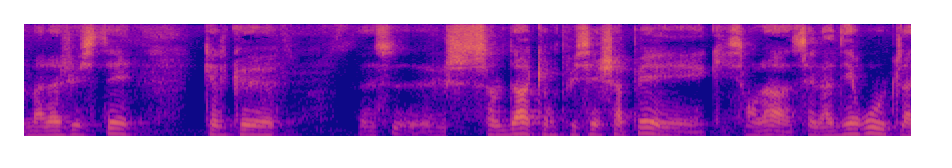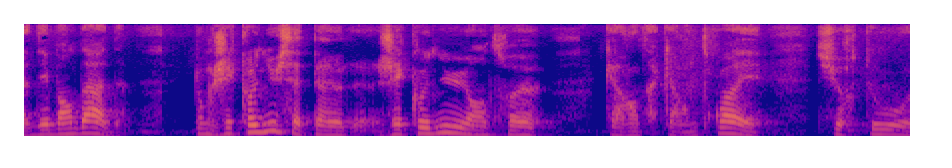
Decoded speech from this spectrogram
mal ajustées, quelques euh, soldats qui ont pu s'échapper et qui sont là. C'est la déroute, la débandade. Donc j'ai connu cette période. J'ai connu entre 40 à 43 et surtout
